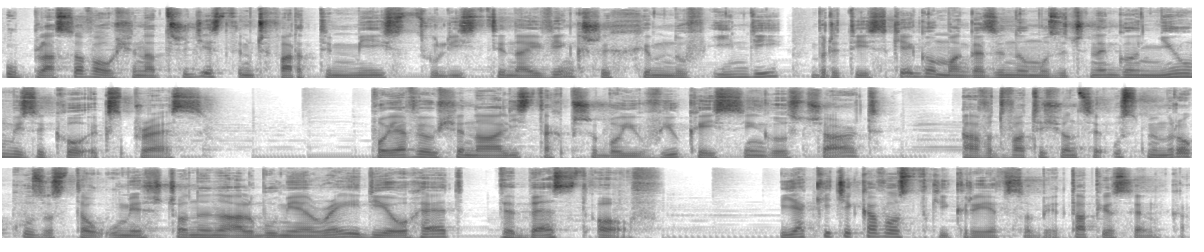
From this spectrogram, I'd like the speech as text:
Uplasował się na 34. miejscu listy największych hymnów indie brytyjskiego magazynu muzycznego New Musical Express. Pojawił się na listach przebojów UK Singles Chart, a w 2008 roku został umieszczony na albumie Radiohead The Best Of. Jakie ciekawostki kryje w sobie ta piosenka?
